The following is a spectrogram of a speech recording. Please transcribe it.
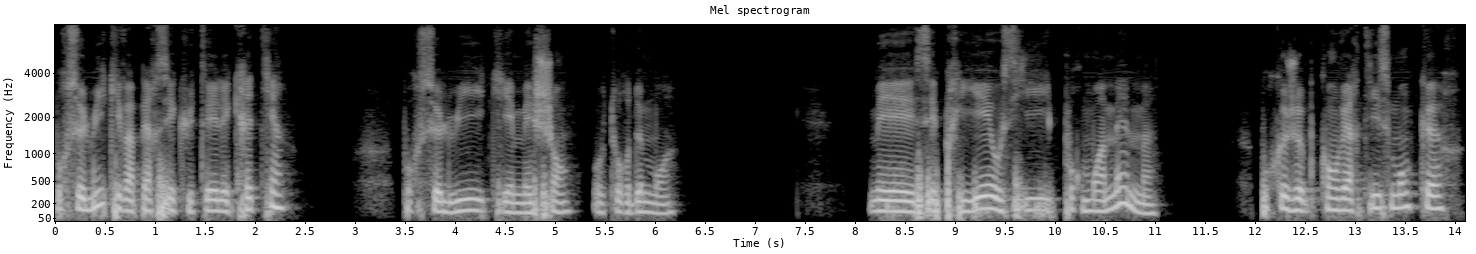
pour celui qui va persécuter les chrétiens, pour celui qui est méchant autour de moi. Mais c'est prier aussi pour moi-même, pour que je convertisse mon cœur.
